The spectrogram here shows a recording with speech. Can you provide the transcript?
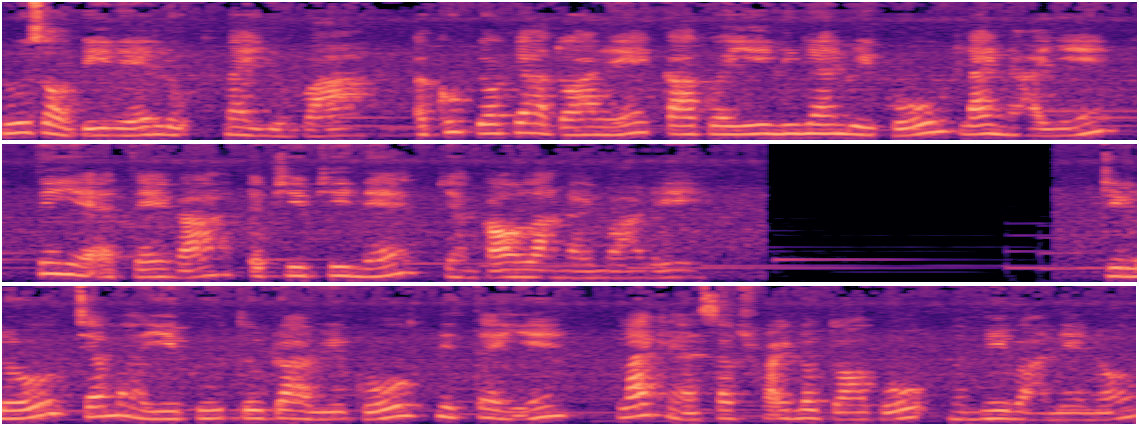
လို့ဆော်ပေးတယ်လို့မှတ်ယူပါအခုပြောပြသွားတဲ့ကာကွယ်ရေးနည်းလမ်းတွေကိုလိုက်နာရင်သင်ရဲ့အသေးကတဖြည်းဖြည်းနဲ့ပြန်ကောင်းလာနိုင်ပါတယ်ဒီလိုကျမ်းမာရေးဘူးတုဒ္ဒတွေကိုနှစ်သက်ရင် like and subscribe လုပ်သွားဖို့မမေ့ပါနဲ့နော်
